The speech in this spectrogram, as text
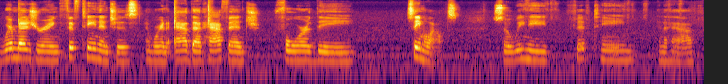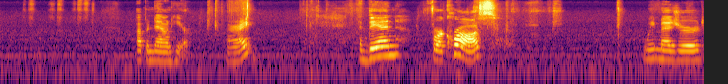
we're measuring 15 inches and we're going to add that half inch for the seam allowance. So we need 15 and a half up and down here. All right. And then for across, we measured,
